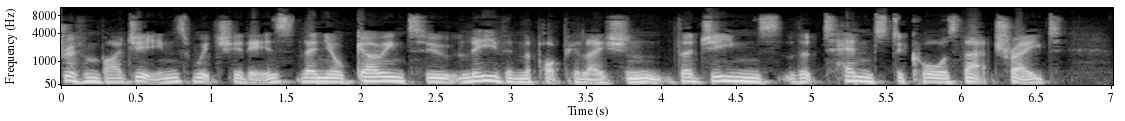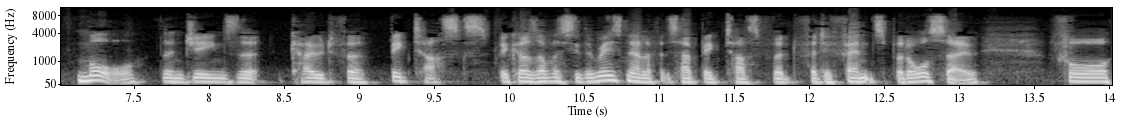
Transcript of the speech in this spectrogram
driven by genes, which it is, then you're going to leave in the population the genes that tend to cause that trait more than genes that code for big tusks. Because obviously the reason elephants have big tusks for, for defense, but also for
